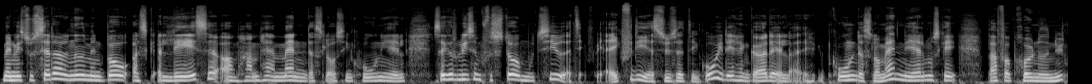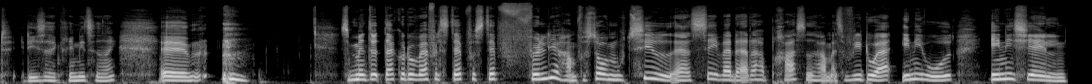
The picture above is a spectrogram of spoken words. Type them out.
Men hvis du sætter dig ned med en bog og skal læse om ham her manden, der slår sin kone ihjel, så kan du ligesom forstå motivet. At det er ikke fordi, jeg synes, at det er en god idé, han gør det, eller konen, der slår manden ihjel måske, bare for at prøve noget nyt i disse her krimitider. Ikke? Øhm, så, men der, der kan du i hvert fald step for step følge ham, forstå, hvad motivet er, se, hvad det er, der har presset ham. Altså fordi du er inde i hovedet, inde i sjælen,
